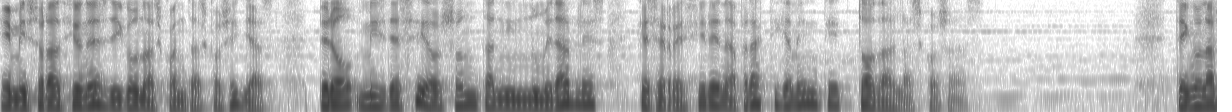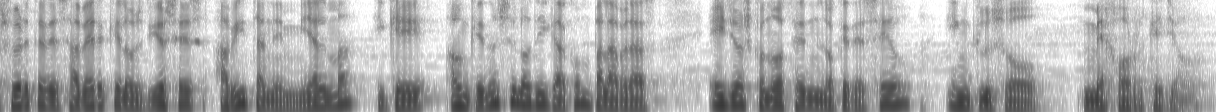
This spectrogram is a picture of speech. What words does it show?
En mis oraciones digo unas cuantas cosillas, pero mis deseos son tan innumerables que se refieren a prácticamente todas las cosas. Tengo la suerte de saber que los dioses habitan en mi alma y que, aunque no se lo diga con palabras, ellos conocen lo que deseo incluso mejor que yo.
